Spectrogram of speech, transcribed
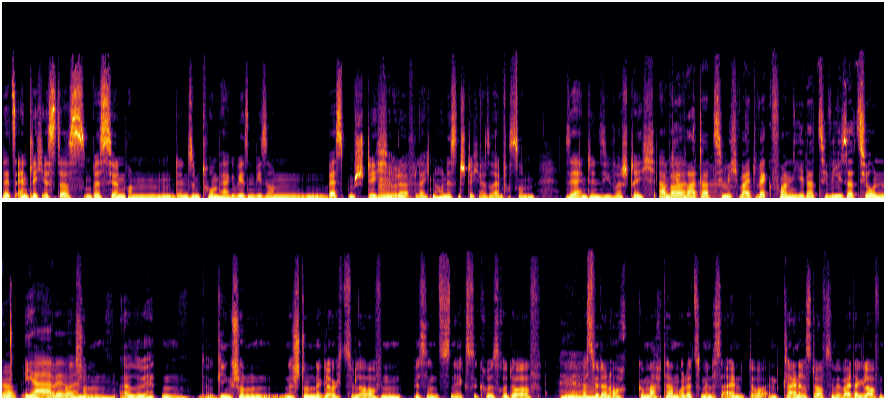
Letztendlich ist das ein bisschen von den Symptomen her gewesen wie so ein Wespenstich mhm. oder vielleicht ein Hornissenstich, also einfach so ein sehr intensiver Stich. Aber Und ihr wart da ziemlich weit weg von jeder Zivilisation, ne? Ja, ja wir waren schon, also wir hätten, ging schon eine Stunde, glaube ich, zu laufen bis ins nächste größere Dorf ja. was wir dann auch gemacht haben, oder zumindest ein, Dorf, ein kleineres Dorf sind wir weitergelaufen.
